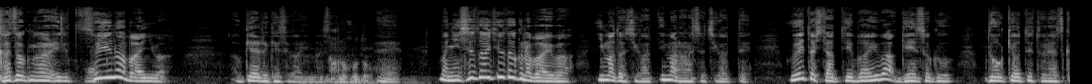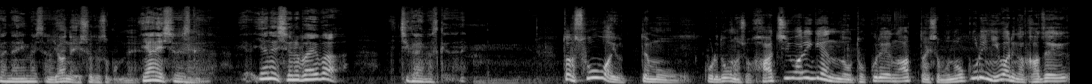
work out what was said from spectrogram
家族がいる。そういうような場合には、受けられるケースがあります。なるほど。ええまあ、二世帯住宅の場合は、今と違って、今の話と違って、上と下っていう場合は、原則、同居って取り扱いになりましたので、屋根一緒ですもんね。屋根一緒ですから、屋根一緒の場合は違いますけどね。ただそうは言っても、これどうなんでしょう。8割減の特例があったにしても、残り2割が課税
